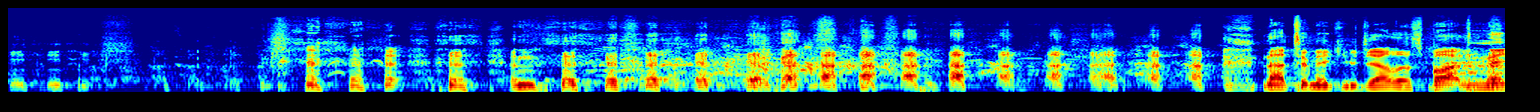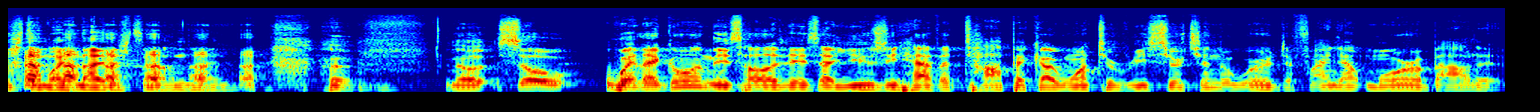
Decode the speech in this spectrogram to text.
And Not to make you jealous, but Nicht, um euch neidisch zu machen, nein. no. So when I go on these holidays, I usually have a topic I want to research in the Word to find out more about it.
